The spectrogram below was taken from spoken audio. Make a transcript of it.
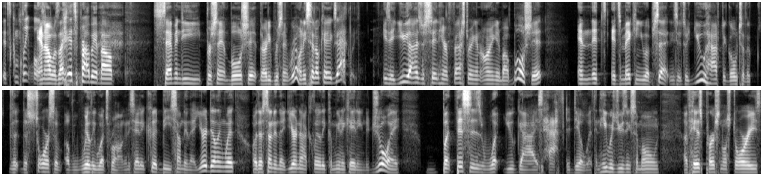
It's complete bullshit. and I was like, it's probably about 70% bullshit, 30% real. And he said, okay, exactly. He said, you guys are sitting here festering and arguing about bullshit, and it's it's making you upset. And he said, so you have to go to the, the, the source of, of really what's wrong. And he said, it could be something that you're dealing with, or there's something that you're not clearly communicating to Joy, but this is what you guys have to deal with. And he was using some own of his personal stories,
